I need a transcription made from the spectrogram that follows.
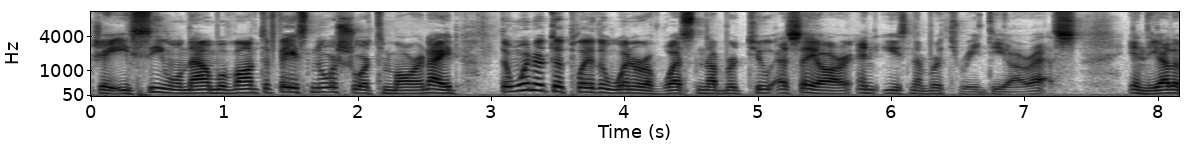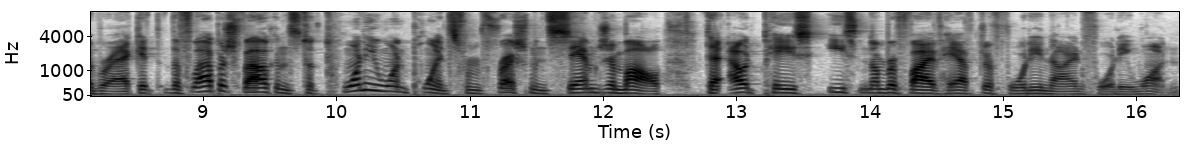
JEC will now move on to face North Shore tomorrow night, the winner to play the winner of West number 2 SAR and East number 3 DRS. In the other bracket, the Flatbush Falcons took 21 points from freshman Sam Jamal to outpace East number 5 half after 49 41.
